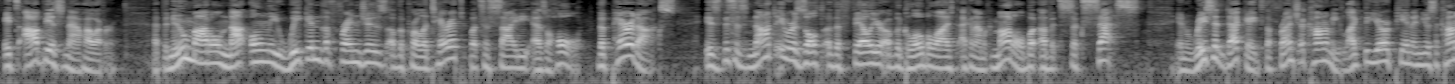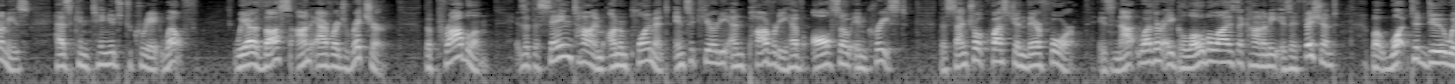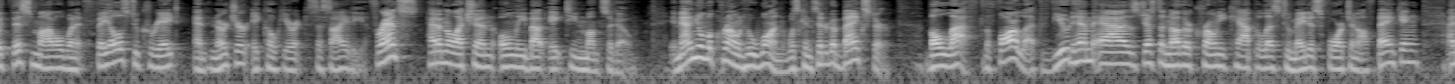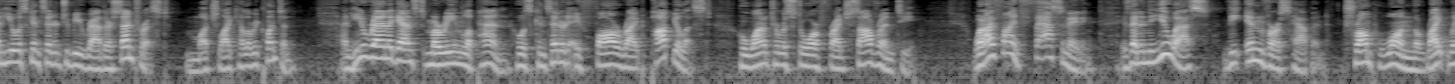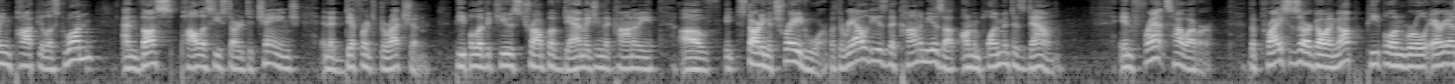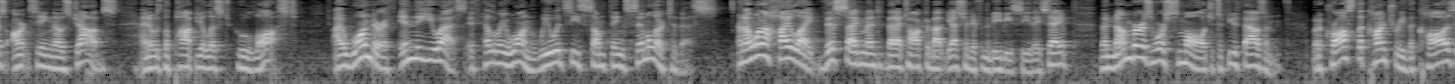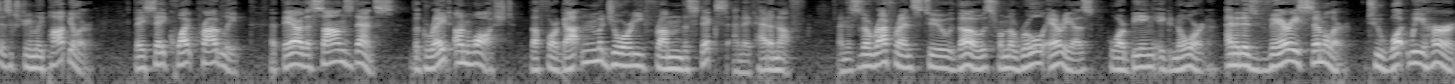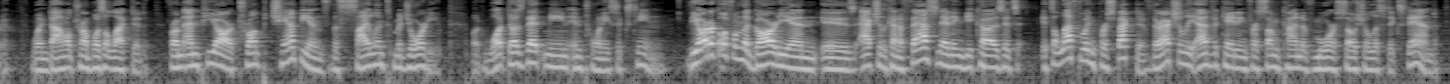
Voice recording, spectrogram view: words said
It's obvious now, however, that the new model not only weakened the fringes of the proletariat, but society as a whole. The paradox is this is not a result of the failure of the globalized economic model, but of its success. In recent decades, the French economy, like the European and US economies, has continued to create wealth. We are thus, on average, richer. The problem is at the same time, unemployment, insecurity, and poverty have also increased. The central question, therefore, is not whether a globalized economy is efficient, but what to do with this model when it fails to create and nurture a coherent society. France had an election only about 18 months ago. Emmanuel Macron, who won, was considered a bankster, the left, the far left, viewed him as just another crony capitalist who made his fortune off banking, and he was considered to be rather centrist, much like Hillary Clinton. And he ran against Marine Le Pen, who was considered a far right populist who wanted to restore French sovereignty. What I find fascinating is that in the US, the inverse happened. Trump won, the right wing populist won, and thus policy started to change in a different direction. People have accused Trump of damaging the economy, of starting a trade war. But the reality is the economy is up, unemployment is down. In France, however, the prices are going up, people in rural areas aren't seeing those jobs, and it was the populist who lost. I wonder if in the US, if Hillary won, we would see something similar to this. And I want to highlight this segment that I talked about yesterday from the BBC. They say the numbers were small, just a few thousand, but across the country, the cause is extremely popular. They say quite proudly that they are the sans dents, the great unwashed, the forgotten majority from the sticks, and they've had enough. And this is a reference to those from the rural areas who are being ignored. And it is very similar to what we heard when Donald Trump was elected. From NPR, Trump champions the silent majority. But what does that mean in 2016? The article from The Guardian is actually kind of fascinating because it's, it's a left wing perspective. They're actually advocating for some kind of more socialistic stand.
